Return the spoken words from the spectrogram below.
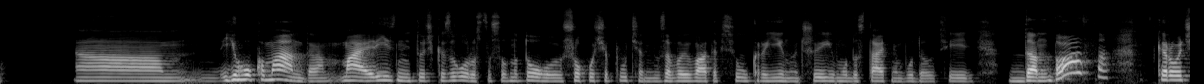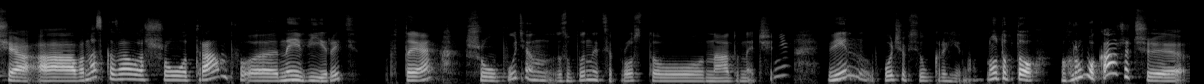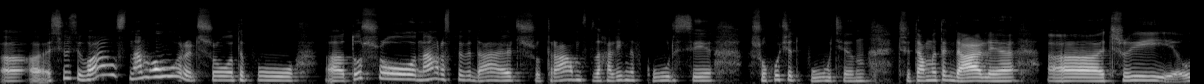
його команда має різні точки зору стосовно того, що хоче Путін завоювати всю Україну, чи йому достатньо буде у цієї Донбаса. Коротше, а вона сказала, що Трамп е, не вірить в те, що Путін зупиниться просто на Донеччині. Він хоче всю Україну. Ну тобто, грубо кажучи, е, е, Сюзі Вайлс нам говорить, що типу, е, то, що нам розповідають, що Трамп взагалі не в курсі, що хоче Путін, чи там і так далі, чи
